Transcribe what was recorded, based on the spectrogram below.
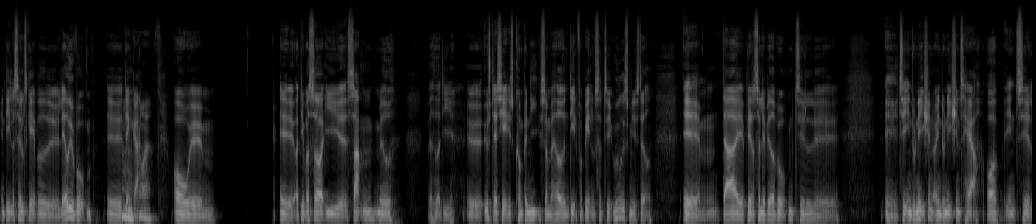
en del af selskabet øh, lavede jo våben øh, mm, dengang. Nå ja. Og, øh, øh, og det var så i øh, sammen med hvad hedder de, øh, Østasiatisk Kompani, som havde en del forbindelser til Udenrigsministeriet. Øh, der øh, blev der så leveret våben til, øh, øh, til Indonesien og Indonesiens hær op indtil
